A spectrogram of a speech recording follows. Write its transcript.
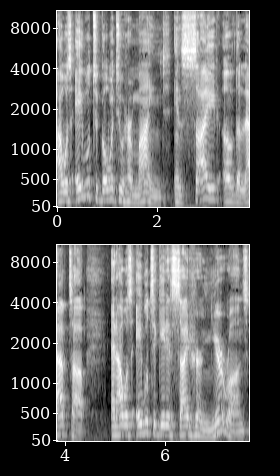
I was able to go into her mind inside of the laptop, and I was able to get inside her neurons,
